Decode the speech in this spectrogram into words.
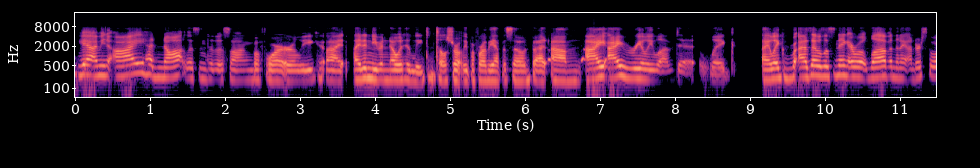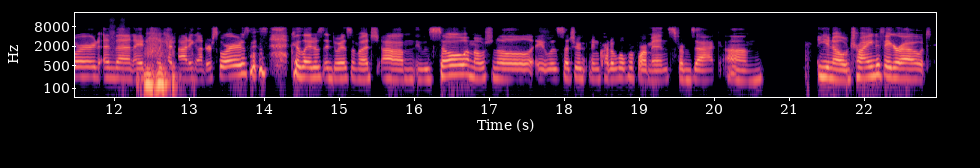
Yeah, I mean, I had not listened to the song before early. I, I didn't even know it had leaked until shortly before the episode, but um, I I really loved it. Like I like as I was listening, I wrote love and then I underscored and then I just like kept adding underscores because I just enjoyed it so much. Um, it was so emotional. It was such an incredible performance from Zach. Um, you know, trying to figure out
